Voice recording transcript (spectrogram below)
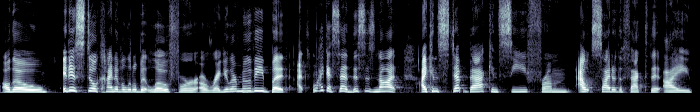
Although it is still kind of a little bit low for a regular movie, but like I said, this is not, I can step back and see from outside of the fact that I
